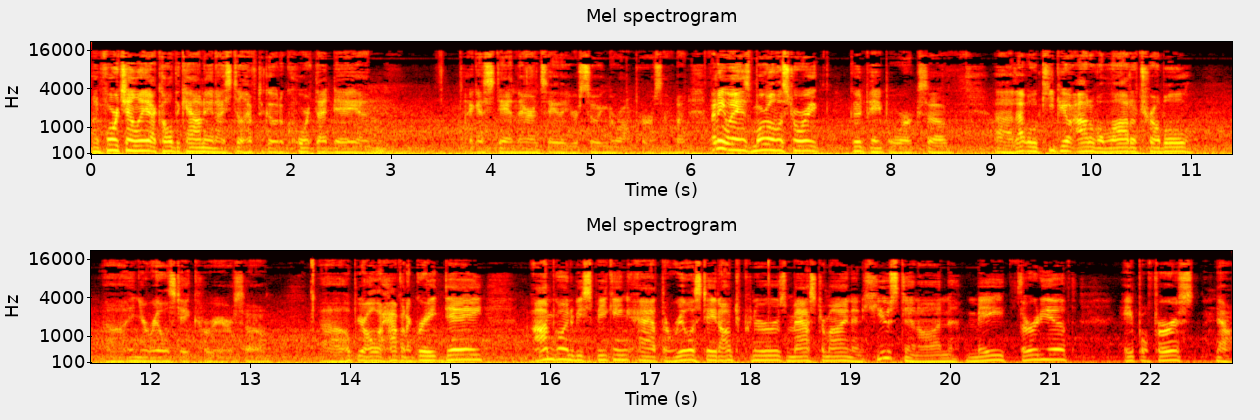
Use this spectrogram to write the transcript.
Unfortunately, I called the county and I still have to go to court that day and I guess stand there and say that you're suing the wrong person. But, but anyways, moral of the story, good paperwork. So uh, that will keep you out of a lot of trouble uh, in your real estate career. So I uh, hope you're all having a great day. I'm going to be speaking at the Real Estate Entrepreneurs Mastermind in Houston on May 30th April 1st. No,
